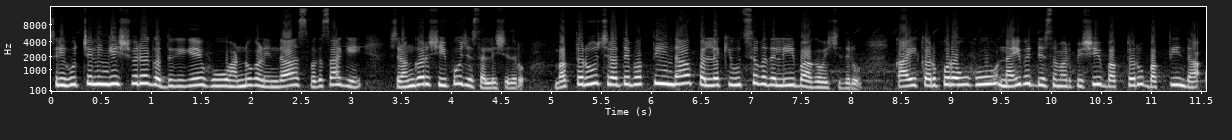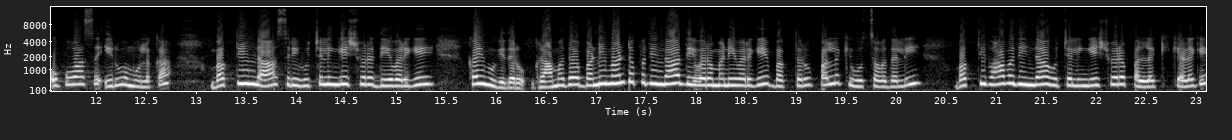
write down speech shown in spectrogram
ಶ್ರೀ ಹುಚ್ಚಲಿಂಗೇಶ್ವರ ಗದ್ದುಗೆಗೆ ಹೂ ಹಣ್ಣುಗಳಿಂದ ಸೊಗಸಾಗಿ ಶೃಂಗರ್ಷಿ ಪೂಜೆ ಸಲ್ಲಿಸಿದರು. ಭಕ್ತರು ಶ್ರದ್ಧೆ ಭಕ್ತಿಯಿಂದ ಪಲ್ಲಕ್ಕಿ ಉತ್ಸವದಲ್ಲಿ ಭಾಗವಹಿಸಿದರು. ಕಾಯಿ ಕರ್ಪೂರವು ಹೂ ನೈವೇದ್ಯ ಸಮರ್ಪಿಸಿ ಭಕ್ತರು ಭಕ್ತಿಯಿಂದ ಉಪವಾಸ ಇರುವ ಮೂಲಕ ಭಕ್ತಿಯಿಂದ ಶ್ರೀ ಹುಚ್ಚಲಿಂಗೇಶ್ವರ ದೇವರಿಗೆ ಕೈ ಮುಗಿದರು ಗ್ರಾಮದ ಬಣ್ಣಿ ಮಂಟಪದಿಂದ ದೇವರ ಮನೆಯವರೆಗೆ ಭಕ್ತರು ಪಲ್ಲಕ್ಕಿ ಉತ್ಸವದಲ್ಲಿ ಭಕ್ತಿಭಾವದಿಂದ ಹುಚ್ಚಲಿಂಗೇಶ್ವರ ಪಲ್ಲಕ್ಕಿ ಕೆಳಗೆ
